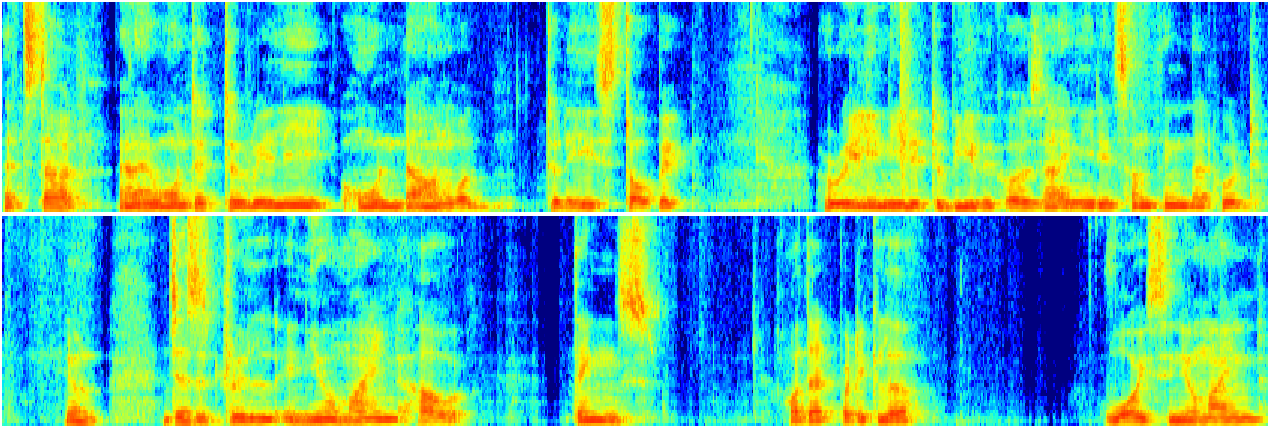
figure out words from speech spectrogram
Let's start. And i wanted to really hone down what today's topic really needed to be because i needed something that would you know just drill in your mind how things or that particular voice in your mind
